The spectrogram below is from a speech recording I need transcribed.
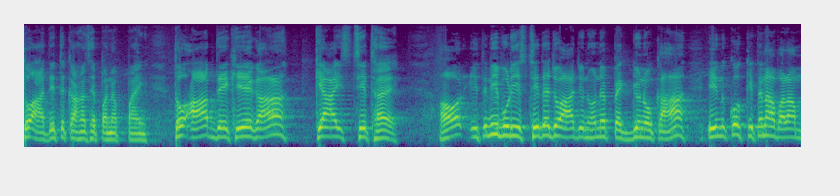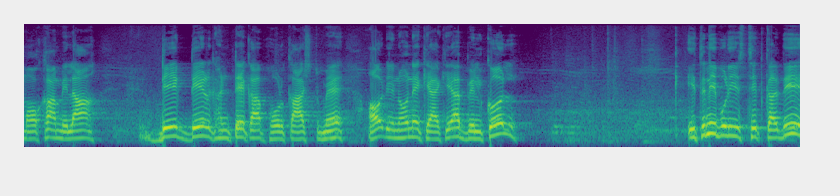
तो आदित्य कहाँ से पनप पाएँगे? तो आप देखिएगा क्या स्थित है। और इतनी बुरी स्थिति है जो आज उन्होंने पेग्युनो कहा, इनको कितना बड़ा मौका मिला। डेढ़ डेढ़ घंटे का फोरकास्ट में, और इन्होंने क्या किया? बिल्कुल इतनी बुरी स्थिति कर दी।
